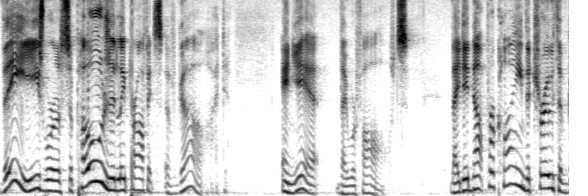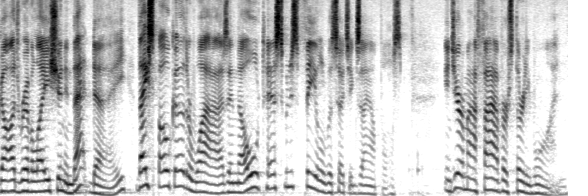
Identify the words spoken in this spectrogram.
These were supposedly prophets of God, and yet they were false. They did not proclaim the truth of God's revelation in that day. They spoke otherwise, and the Old Testament is filled with such examples. In Jeremiah 5, verse 31,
